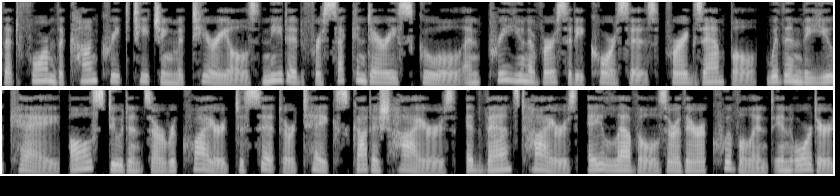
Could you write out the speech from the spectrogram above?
that form the concrete teaching materials needed for secondary school and pre-university courses. For example, within the UK, all students are required to sit or take Scottish Highers, Advanced Highers, A-levels or their equivalent in order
